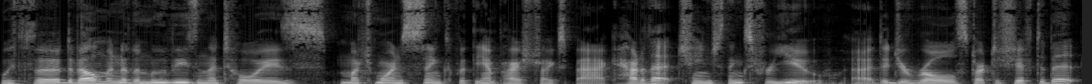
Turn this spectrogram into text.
With the development of the movies and the toys much more in sync with The Empire Strikes Back, how did that change things for you? Uh, did your role start to shift a bit?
